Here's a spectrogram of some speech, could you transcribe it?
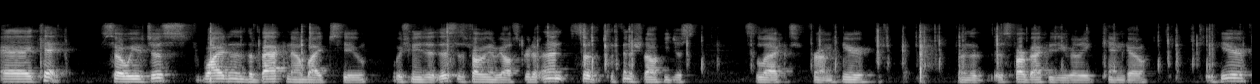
Okay, so we've just widened the back now by two, which means that this is probably going to be all screwed up. And then, so to finish it off, you just select from here, from the, as far back as you really can go, to here,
